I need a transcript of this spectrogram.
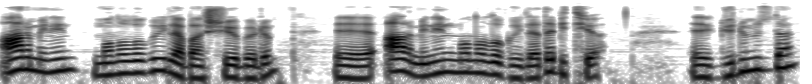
Armin'in monologuyla başlıyor bölüm. Ee, Armin'in monologuyla da bitiyor. Ee, günümüzden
